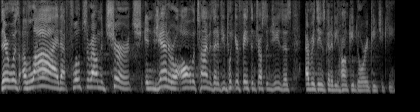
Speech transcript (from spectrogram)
there was a lie that floats around the church in general all the time is that if you put your faith and trust in Jesus, everything's going to be hunky dory, peachy keen.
